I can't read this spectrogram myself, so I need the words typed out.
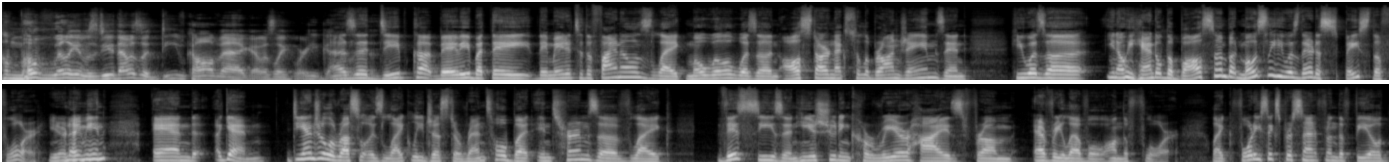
Oh, Mo Williams, dude, that was a deep callback. I was like, where are you going? As a this? deep cut, baby. But they they made it to the finals. Like Mo Will was an all star next to LeBron James, and he was a you know he handled the ball some, but mostly he was there to space the floor. You know what I mean? And again, D'Angelo Russell is likely just a rental, but in terms of like this season, he is shooting career highs from every level on the floor. Like 46% from the field,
